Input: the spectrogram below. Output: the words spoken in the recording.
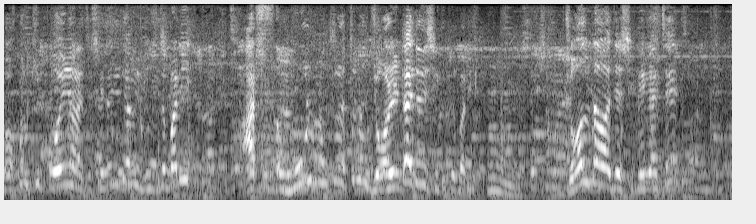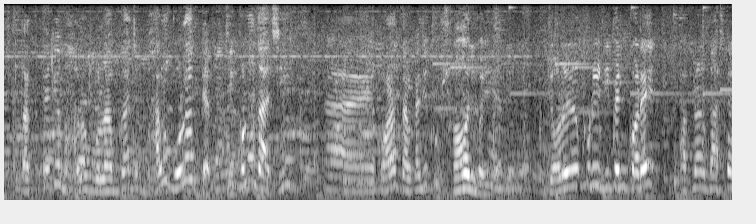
কখন কি প্রয়োজন আছে সেটা যদি আমি বুঝতে পারি আর মূল মন্ত্র হচ্ছে জলটা যদি শিখতে পারি। জল দেওয়া যে শিখে গেছে তার থেকে ভালো গোলাপ গাছ ভালো গোলাপ কেন? যে কোনো গাছই করা তার কাছে খুব সহজ হয়ে যাবে। জলের উপরেই ডিপেন্ড করে আপনার গাছটা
